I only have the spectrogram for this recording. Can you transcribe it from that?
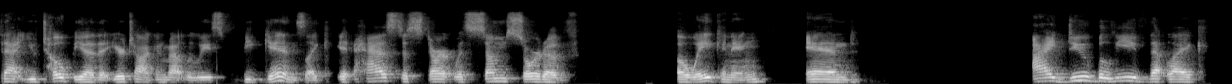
that utopia that you're talking about, Luis, begins. Like it has to start with some sort of awakening. And I do believe that, like,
